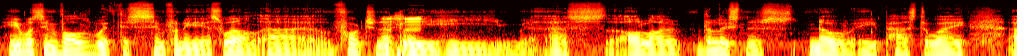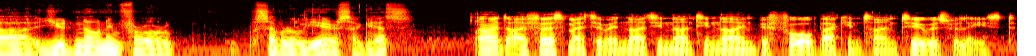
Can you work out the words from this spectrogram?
he was involved with the symphony as well. Uh, unfortunately, he, as all our, the listeners know, he passed away. Uh, you'd known him for several years, I guess. I, I first met him in 1999 before Back in Time 2 was released.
